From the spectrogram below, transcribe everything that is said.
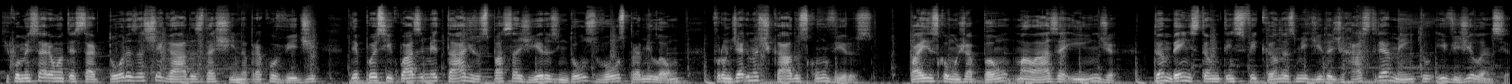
que começarão a testar todas as chegadas da China para a Covid depois que quase metade dos passageiros em dois voos para Milão foram diagnosticados com o vírus. Países como Japão, Malásia e Índia também estão intensificando as medidas de rastreamento e vigilância.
